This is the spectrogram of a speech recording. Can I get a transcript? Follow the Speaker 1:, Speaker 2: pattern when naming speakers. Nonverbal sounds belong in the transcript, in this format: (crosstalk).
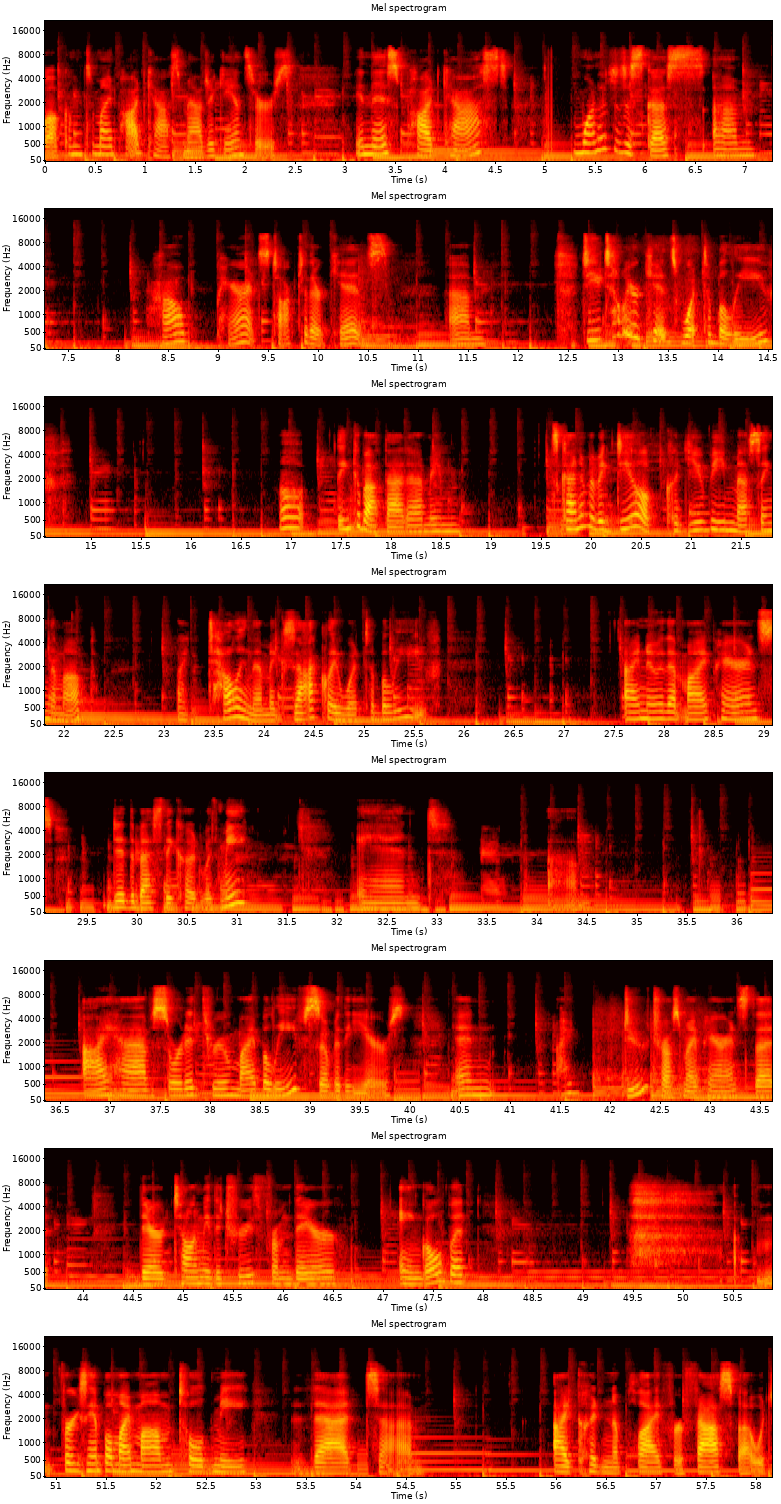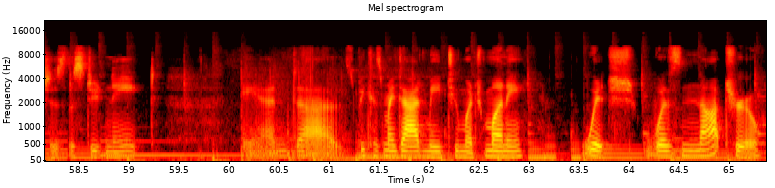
Speaker 1: Welcome to my podcast, Magic Answers. In this podcast, I wanted to discuss um, how parents talk to their kids. Um, do you tell your kids what to believe? Well, think about that. I mean, it's kind of a big deal. Could you be messing them up by telling them exactly what to believe? I know that my parents did the best they could with me, and um, I have sorted through my beliefs over the years, and I do trust my parents that they're telling me the truth from their angle, but (sighs) for example, my mom told me that. Um, I couldn't apply for FAFSA, which is the student aid and uh, it's because my dad made too much money, which was not true,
